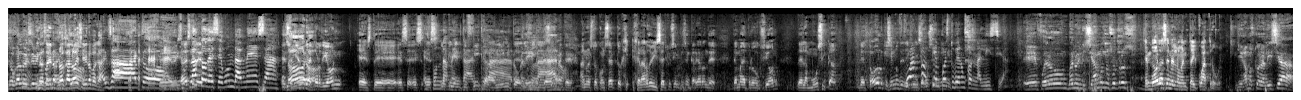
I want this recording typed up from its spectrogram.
No jaló y se vino para vino- no jaló y se vino para acá. Exacto. Sí, Su ¿sabes qué? plato de segunda mesa. El No, no. acordeón este, es, es, Es es lo que identifica claro, claro. a nuestro concepto. Ge- Gerardo y Sergio siempre se encargaron de tema de producción, de la música, de todo lo que hicimos desde que ¿Cuánto tiempo estuvieron con Alicia? Eh, fueron, bueno, iniciamos nosotros. En bodas en el 94, güey. Llegamos con Alicia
